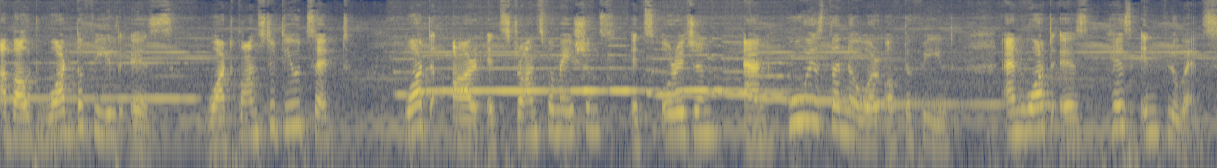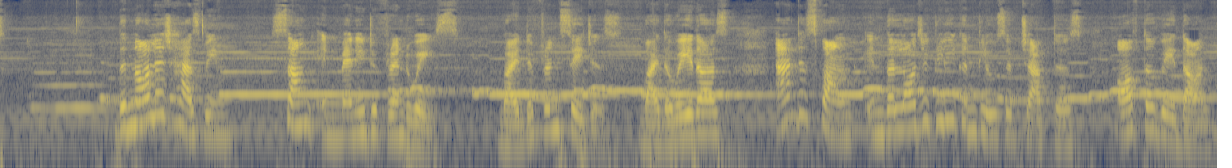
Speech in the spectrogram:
about what the field is, what constitutes it, what are its transformations, its origin, and who is the knower of the field, and what is his influence. The knowledge has been sung in many different ways by different sages by the Vedas and is found in the logically conclusive chapters of the Vedanta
